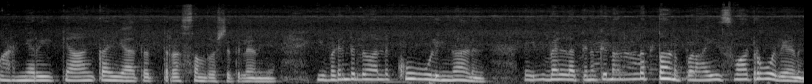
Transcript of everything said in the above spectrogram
പറഞ്ഞറിയിക്കാൻ കഴിയാത്തത്ര സന്തോഷത്തിലാണ് ഞാൻ. ഇവിടെ ഉണ്ടല്ലോ നല്ല കൂളിംഗ് ആണ്. ഈ വെള്ളത്തിനൊക്കെ നല്ല തണുപ്പാണ്. ഐസ് വാട്ടർ പോലെയാണ്.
